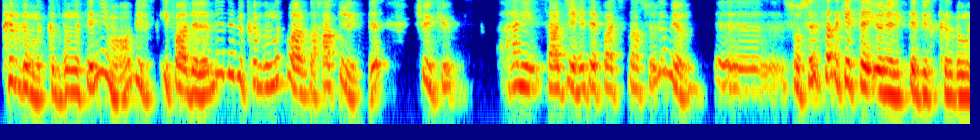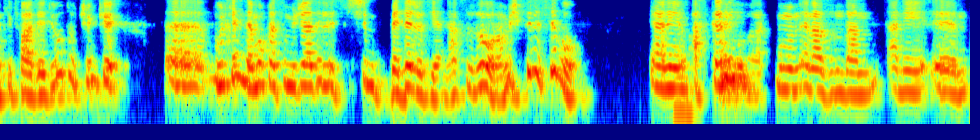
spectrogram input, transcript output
Kırgınlık, kızgınlık demeyeyim ama bir ifadelerinde de bir kırgınlık vardı. Haklıydı. Çünkü hani sadece HDP açısından söylemiyorum. E, sosyalist harekete yönelik de bir kırgınlık ifade ediyordu. Çünkü e, bu ülkenin demokrasi mücadelesi için bedel ödeyen, haksızlığa uğramış birisi bu. Yani asgari olarak bunun en azından hani e,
